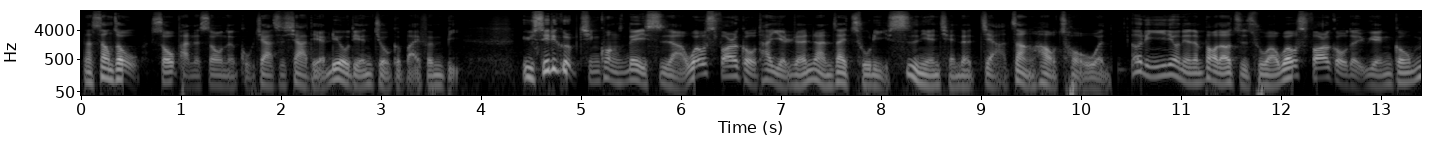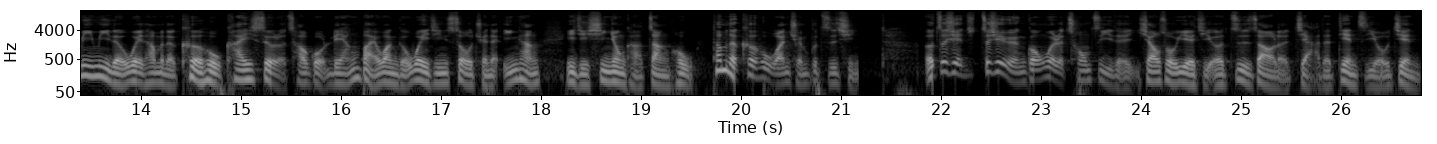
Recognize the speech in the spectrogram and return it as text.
那上周五收盘的时候呢，股价是下跌六点九个百分比。与 Citigroup 情况类似啊，Wells Fargo 它也仍然在处理四年前的假账号丑闻。二零一六年的报道指出啊，Wells Fargo 的员工秘密的为他们的客户开设了超过两百万个未经授权的银行以及信用卡账户，他们的客户完全不知情。而这些这些员工为了冲自己的销售业绩，而制造了假的电子邮件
